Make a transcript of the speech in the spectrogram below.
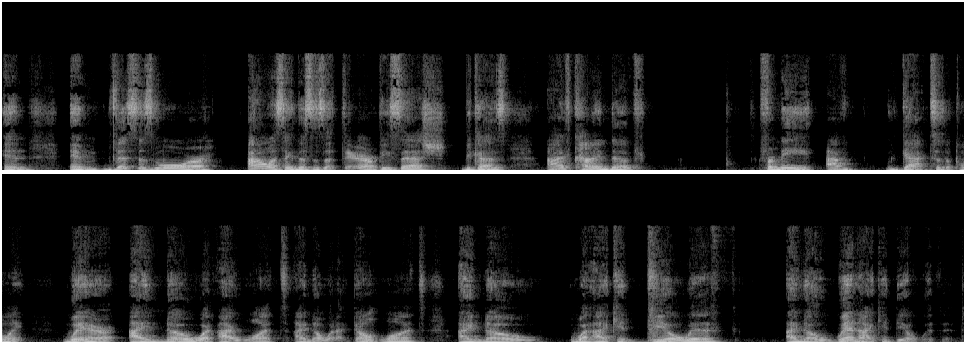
And and this is more I don't want to say this is a therapy sesh because I've kind of for me, I've got to the point where I know what I want, I know what I don't want, I know what I can deal with, I know when I can deal with it,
